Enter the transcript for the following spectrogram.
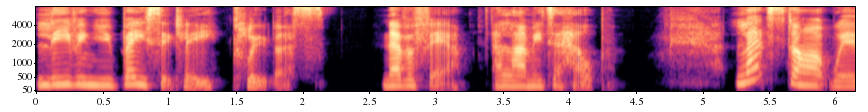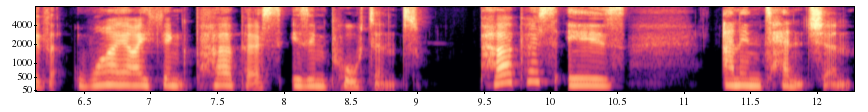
leaving you basically clueless. Never fear. Allow me to help. Let's start with why I think purpose is important. Purpose is an intention.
